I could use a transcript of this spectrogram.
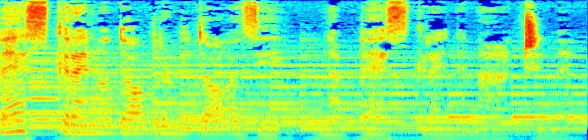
Beskrajno dobro mi dolazi na beskrajne načine.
